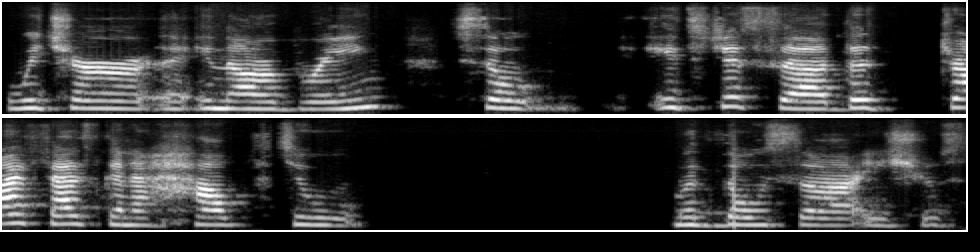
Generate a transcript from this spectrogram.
which are in our brain. So it's just uh, the dry fast gonna help to with those uh, issues.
